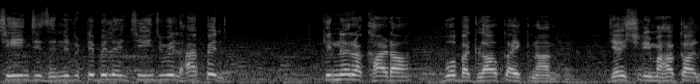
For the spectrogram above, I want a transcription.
Change is inevitable and change will happen Kinnar Akhara वो बदलाव का एक नाम है। जय Shri Mahakal.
